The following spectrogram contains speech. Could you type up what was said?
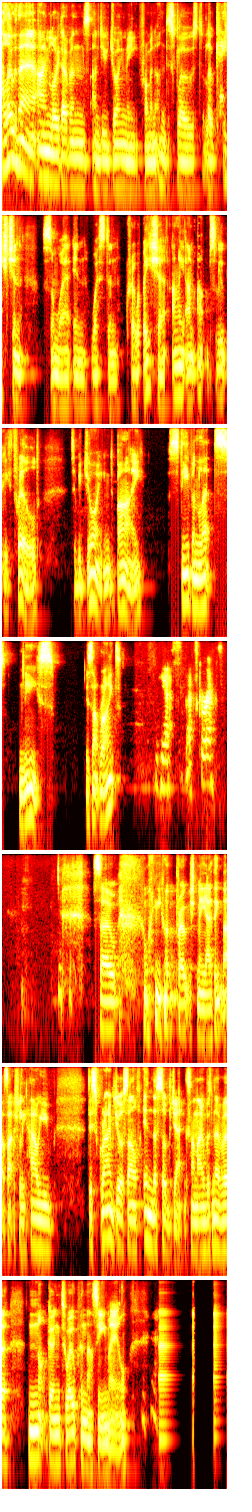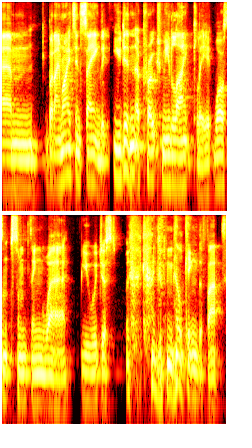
Hello there, I'm Lloyd Evans, and you join me from an undisclosed location somewhere in Western Croatia. I am absolutely thrilled to be joined by Stephen Lett's niece. Is that right? Yes, that's correct. so, when you approached me, I think that's actually how you described yourself in the subjects, and I was never not going to open that email. Uh, um, but I'm right in saying that you didn't approach me lightly. It wasn't something where you were just kind of milking the fact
